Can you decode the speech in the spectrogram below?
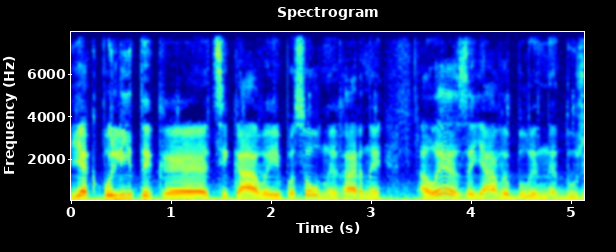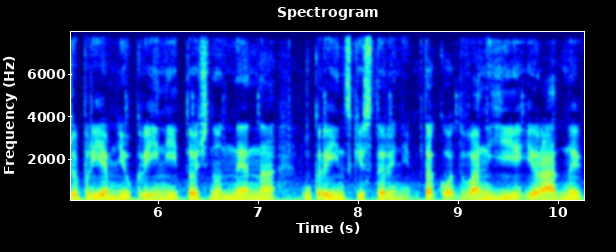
як політик, е, цікавий, і посол них гарний, але заяви були не дуже приємні Україні і точно не на українській стороні. Так от, Ван Ї і радник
